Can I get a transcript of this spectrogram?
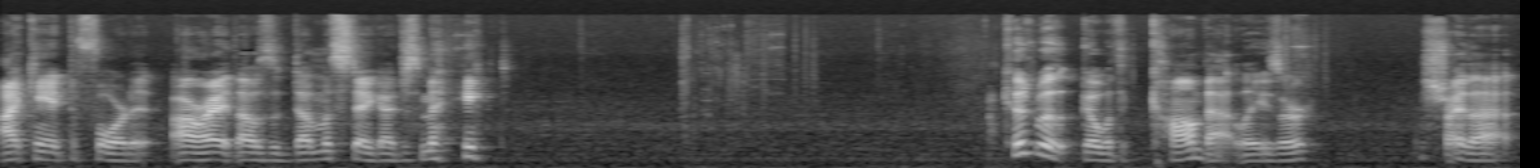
I can't afford it. Alright, that was a dumb mistake I just made. Could go with the combat laser. Let's try that.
